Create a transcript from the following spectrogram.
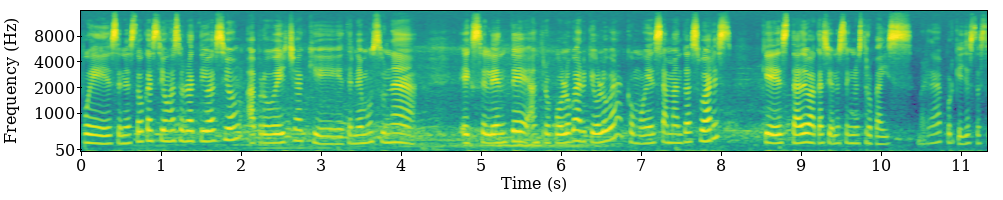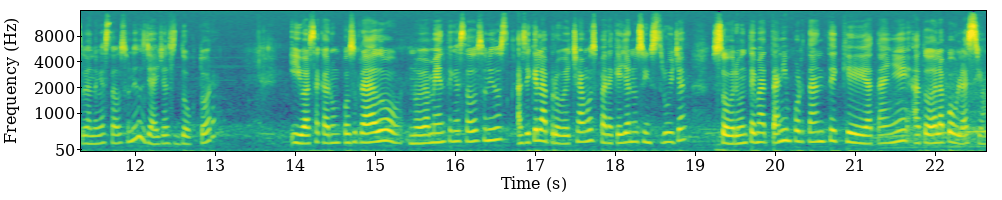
Pues en esta ocasión Reactivación aprovecha que tenemos una excelente antropóloga, arqueóloga, como es Amanda Suárez, que está de vacaciones en nuestro país, ¿verdad? Porque ella está estudiando en Estados Unidos, ya ella es doctora y va a sacar un posgrado nuevamente en Estados Unidos, así que la aprovechamos para que ella nos instruya sobre un tema tan importante que atañe a toda la población.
